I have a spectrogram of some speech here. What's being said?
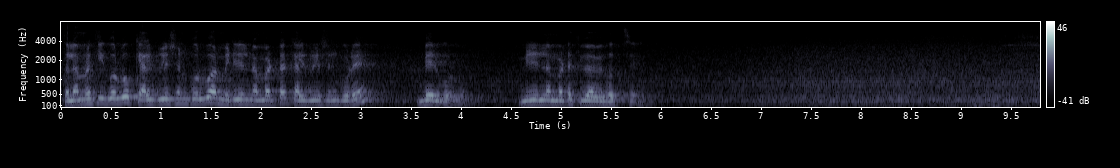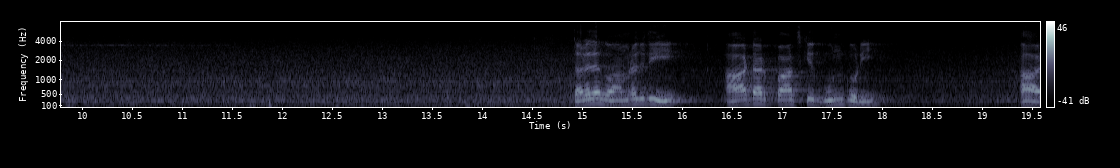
তাহলে আমরা কি করব? ক্যালকুলেশন করব আর মিডিল নাম্বারটা ক্যালকুলেশন করে বের করব। মিডিল নাম্বারটা কীভাবে হচ্ছে? তাহলে দেখো, আমরা যদি আট আর পাঁচকে গুণ করি, আর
